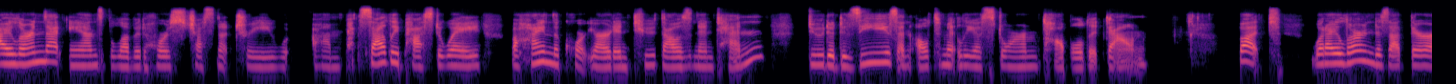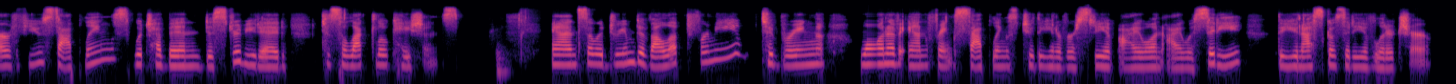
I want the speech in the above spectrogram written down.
I learned that Anne's beloved horse chestnut tree um, sadly passed away behind the courtyard in 2010 due to disease and ultimately a storm toppled it down. But what I learned is that there are a few saplings which have been distributed to select locations. And so a dream developed for me to bring one of Anne Frank's saplings to the University of Iowa in Iowa City, the UNESCO City of Literature.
